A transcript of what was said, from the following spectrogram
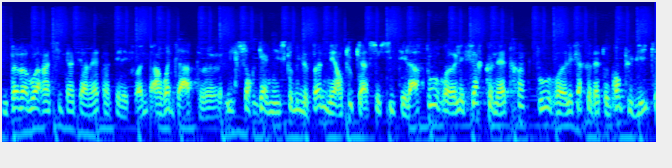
ils peuvent avoir un site internet, un téléphone, un WhatsApp, euh, ils s'organisent comme ils le peuvent, mais en tout cas, ce site est là pour les faire connaître, pour les faire connaître au grand public.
